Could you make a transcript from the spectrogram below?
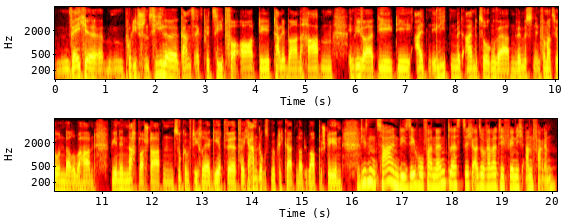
welche ähm, politischen Ziele ganz explizit vor Ort die Taliban haben, inwieweit die, die alten Eliten mit einbezogen werden. Wir müssten Informationen darüber haben, wie in den Nachbarstaaten zukünftig reagiert wird, welche Handlungsmöglichkeiten dort überhaupt bestehen. Mit diesen Zahlen, die Seehofer Seehofer nennt, lässt sich also relativ wenig anfangen.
